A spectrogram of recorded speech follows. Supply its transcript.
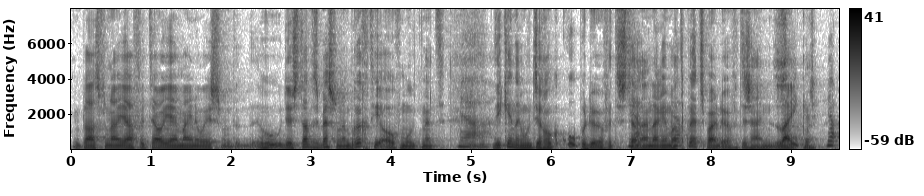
In plaats van, nou ja, vertel jij mij nou eens. Hoe, dus dat is best wel een brug die je over moet met... Ja, Die kinderen moeten zich ook open durven te stellen... Ja, en daarin wat ja. kwetsbaar durven te zijn, lijkt me. zeker. Ja.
